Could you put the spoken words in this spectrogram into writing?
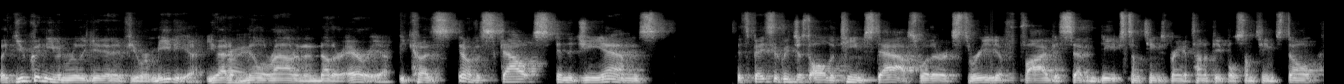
like you couldn't even really get in if you were media. You had right. to mill around in another area because, you know, the scouts and the GMs it's basically just all the team staffs, whether it's three to five to seven deep. Some teams bring a ton of people, some teams don't.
